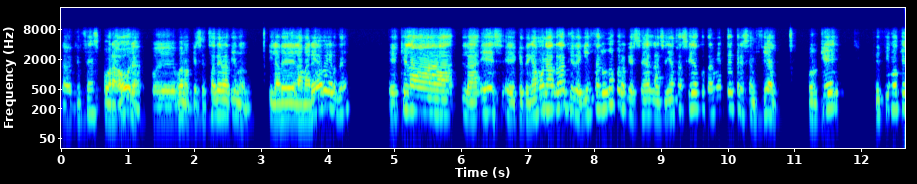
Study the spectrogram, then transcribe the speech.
la defensa por ahora, pues bueno, que se está debatiendo, y la de la marea verde, es que la, es eh, que tengamos una ratio de 15 alumnos, pero que sea, la enseñanza sea totalmente presencial. ¿Por qué decimos que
